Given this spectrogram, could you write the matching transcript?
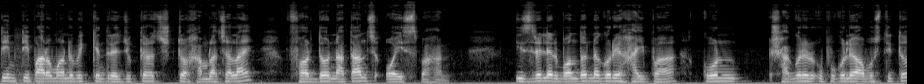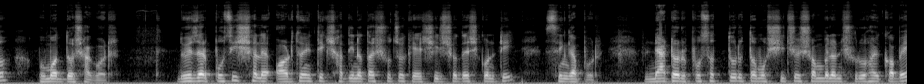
তিনটি পারমাণবিক কেন্দ্রে যুক্তরাষ্ট্র হামলা চালায়? ফর্দ নাতানস ও ইস্পাহান ইসরায়েলের বন্দরনগরী হাইপা কোন সাগরের উপকূলে অবস্থিত? ভূমধ্য সাগর। দু হাজার পঁচিশ সালে অর্থনৈতিক স্বাধীনতা সূচকে শীর্ষ দেশ কোনটি? সিঙ্গাপুর। ন্যাটোর পঁচাত্তরতম শীর্ষ সম্মেলন শুরু হয় কবে?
